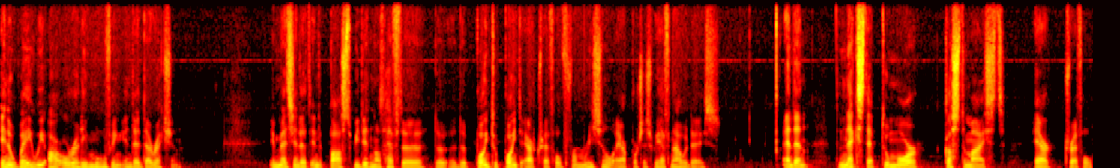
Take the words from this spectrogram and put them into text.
in a way we are already moving in that direction. Imagine that in the past we did not have the, the point-to-point -point air travel from regional airports as we have nowadays. And then the next step to more customized air travel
